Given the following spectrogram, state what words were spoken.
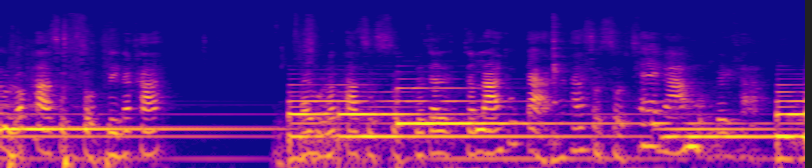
โหระพาสดๆเลยนะคะ ใบโหระพาสดๆเราจะจะล้างทุกอย่างนะคะ สดๆแช่น้ำหมดเลยค่ะ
